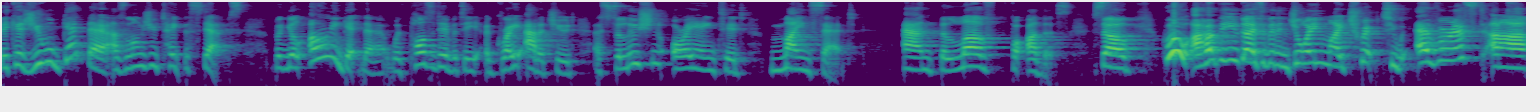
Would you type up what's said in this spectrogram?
because you will get there as long as you take the steps. But you'll only get there with positivity, a great attitude, a solution oriented mindset, and the love for others. So, whew, I hope that you guys have been enjoying my trip to Everest. Uh,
